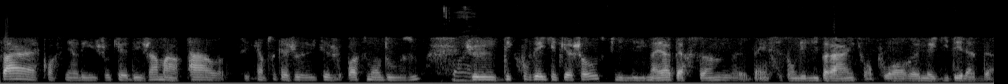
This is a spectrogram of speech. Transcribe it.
faire conseiller un livre. Je veux que des gens m'en parlent. C'est comme ça que je, que je passe mon 12 août. Je veux découvrir quelque chose, puis les meilleures personnes, ben, ce sont les libraires qui vont pouvoir euh, me guider là-dedans.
